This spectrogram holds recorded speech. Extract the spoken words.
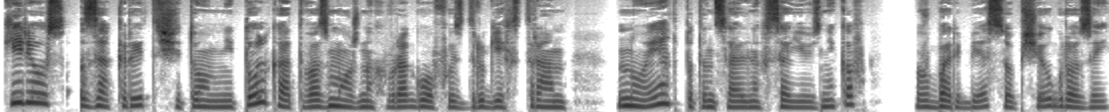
Кириус закрыт щитом не только от возможных врагов из других стран, но и от потенциальных союзников в борьбе с общей угрозой.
